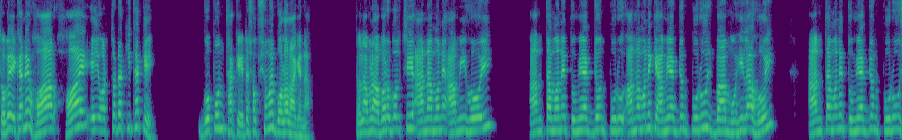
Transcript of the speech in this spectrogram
তবে এখানে হওয়ার হয় এই অর্থটা কি থাকে? গোপন থাকে এটা সবসময় বলা লাগে না। তাহলে আমরা আবারও বলছি আনা মানে আমি হই আন্তা মানে তুমি একজন পুরুষ আনা মানে কি? আমি একজন পুরুষ বা মহিলা হই। আন্তা মানে তুমি একজন পুরুষ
